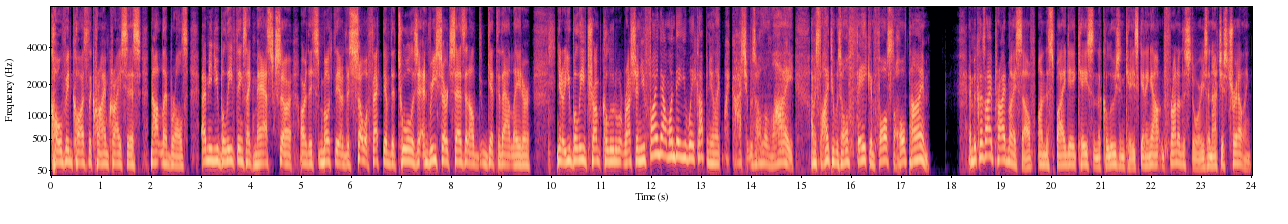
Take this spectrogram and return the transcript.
COVID caused the crime crisis, not liberals. I mean, you believe things like masks are are this most they're this so effective. The tool is and research says it. I'll get to that later. You know, you believe Trump colluded with Russia, and you find out one day you wake up and you're like, my gosh, it was all a lie. I was lied to. It was all fake and false the whole time. And because I pride myself on the Spygate case and the collusion case, getting out in front of the stories and not just trailing,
